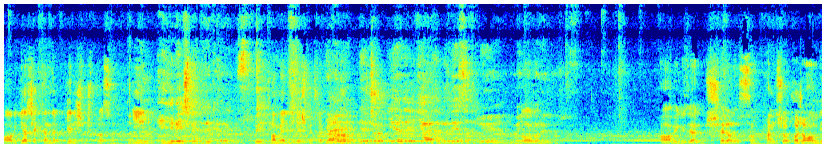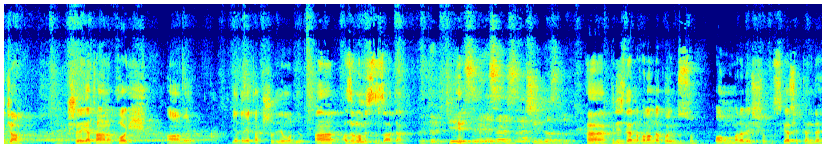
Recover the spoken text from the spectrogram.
Abi gerçekten de genişmiş burası. İyi. 55 metrekare üst bey. Tam 55 metrekare. Yani birçok yerde 2 artı 1 diye satılıyor yani. bu Doğru. Abi güzelmiş. Helal olsun. Hem de şöyle kocaman bir cam. Şuraya yatağını koy. Abi. Ya da yatak şuraya mı oluyor? Aa hazırlamışsın zaten. Evet, tabii TV'sini vesairesini her şeyini hazırladık. Ha prizlerini falan da koymuşsun. 10 numara 5 yıldız. Gerçekten de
